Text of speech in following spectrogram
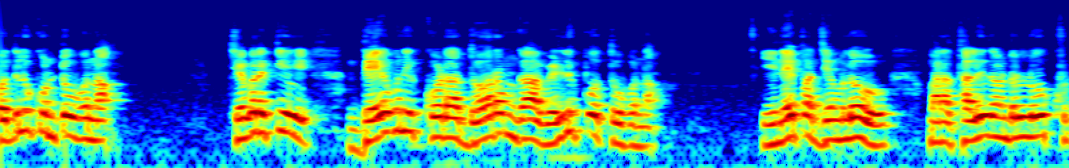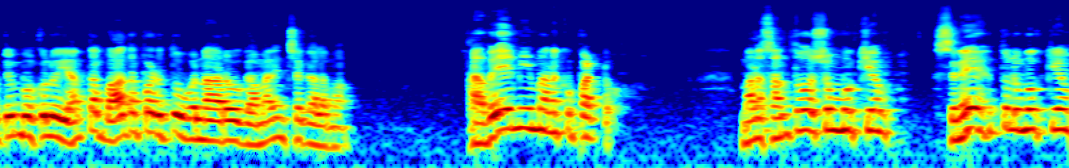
వదులుకుంటూ ఉన్నాం. చివరికి దేవునికి కూడా దూరంగా వెళ్ళిపోతూ ఉన్నాం. ఈ నేపథ్యంలో మన తల్లిదండ్రులు కుటుంబకులు ఎంత బాధపడుతూ ఉన్నారో గమనించగలమా? అవేమీ మనకు పట్టు మన సంతోషం ముఖ్యం స్నేహితులు ముఖ్యం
